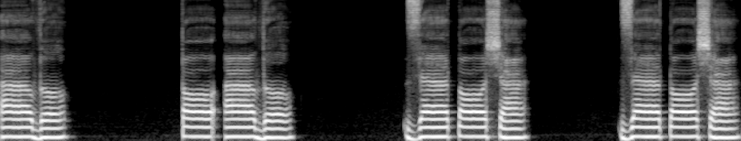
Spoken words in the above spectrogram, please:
ado to ado zatosha zatosha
